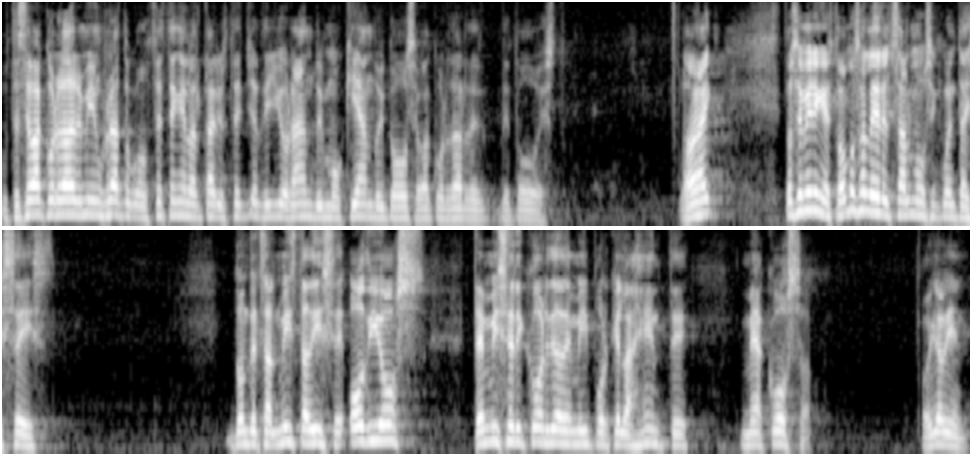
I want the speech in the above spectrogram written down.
Usted se va a acordar de mí un rato cuando usted esté en el altar y usted esté llorando y moqueando y todo, se va a acordar de, todo esto. All Entonces miren esto, vamos a leer el Salmo 56, donde el salmista dice, oh Dios, ten misericordia de mí porque la gente me acosa. Oiga bien,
